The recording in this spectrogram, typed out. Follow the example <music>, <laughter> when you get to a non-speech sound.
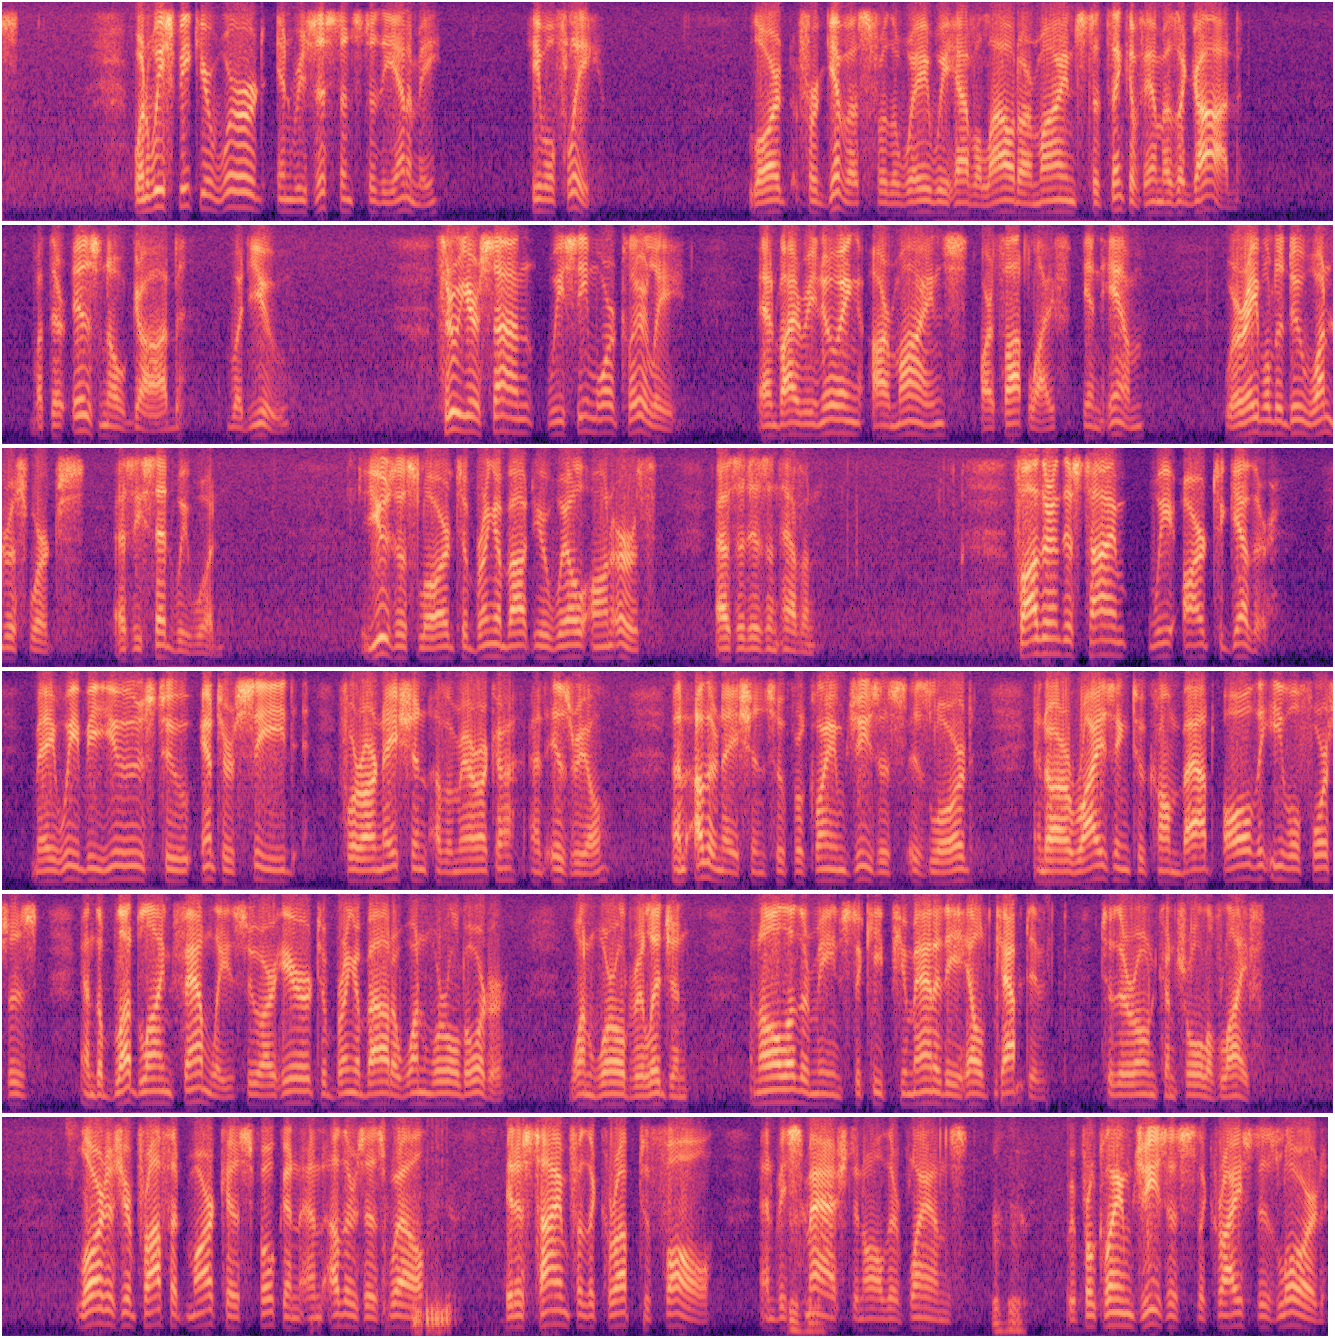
When we speak your word in resistance to the enemy, he will flee. Lord, forgive us for the way we have allowed our minds to think of him as a God. But there is no God but you. Through your Son, we see more clearly, and by renewing our minds, our thought life in him, we're able to do wondrous works as he said we would. Use us, Lord, to bring about your will on earth as it is in heaven. Father, in this time we are together. May we be used to intercede for our nation of America and Israel and other nations who proclaim Jesus is Lord and are rising to combat all the evil forces and the bloodline families who are here to bring about a one world order, one world religion, and all other means to keep humanity held captive to their own control of life. Lord, as your prophet Mark has spoken and others as well, it is time for the corrupt to fall and be mm-hmm. smashed in all their plans. Mm-hmm. We proclaim Jesus the Christ is Lord,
